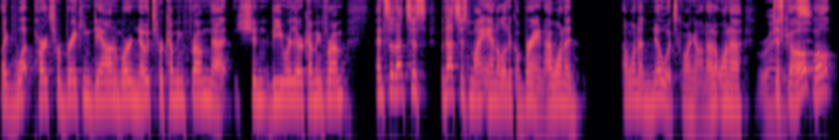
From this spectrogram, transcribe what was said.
like what parts were breaking down, where notes were coming from that shouldn't be where they're coming from. And so that's just, but that's just my analytical brain. I want to, I want to know what's going on. I don't want to just go, oh, well,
